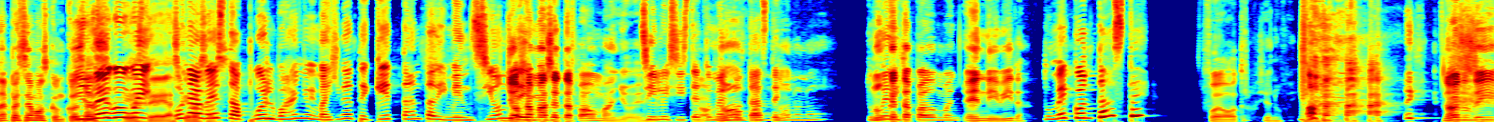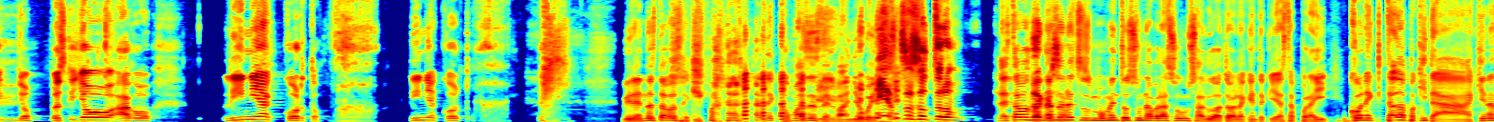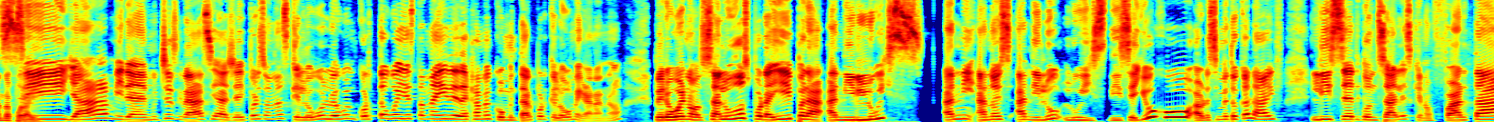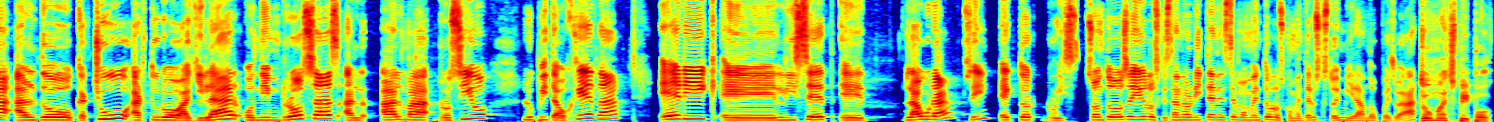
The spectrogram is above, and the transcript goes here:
No empecemos con cosas Y luego, güey, este, una vez tapó el baño. Imagínate qué tanta dimensión Yo de... jamás he tapado un baño, ¿eh? Sí lo hiciste, no, tú me no, contaste. No, no, no. Me Nunca he tapado un baño en mi vida. ¿Tú me contaste? Fue otro, yo no fui. no, eso sí, yo, es que yo hago línea corto. Línea corto. Miren, no estamos aquí para hablar de cómo haces del baño, güey. Esto es otro. Le estamos mandando en estos momentos un abrazo, un saludo a toda la gente que ya está por ahí. Conectada, Paquita. ¿Quién anda por ahí? Sí, ya, mira, muchas gracias. Ya hay personas que luego, luego en corto, güey, están ahí de déjame comentar porque luego me ganan, ¿no? Pero bueno, saludos por ahí para Ani Luis. Ani, ah, no, es Anilu Luis. Dice, yuju, ahora sí me toca live. Lizeth González, que no falta. Aldo Cachú, Arturo Aguilar, Onim Rosas, Al- Alma Rocío, Lupita Ojeda, Eric, eh, Lizeth, eh, Laura, ¿sí? Héctor Ruiz. Son todos ellos los que están ahorita en este momento, los comentarios que estoy mirando, pues, ¿va? Too much people.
